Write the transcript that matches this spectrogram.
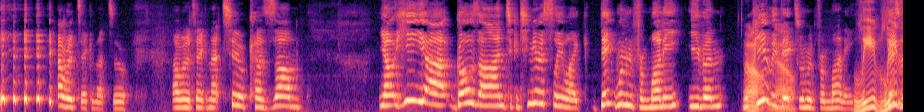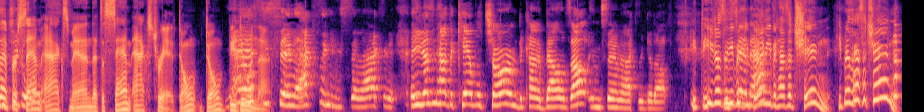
I would have taken that too. I would have taken that too, cause um, you know, he uh goes on to continuously like date women for money, even Oh, repeatedly no. dates women for money. Leave leave that for Sam. Axe, man. That's a Sam Axe trait. Don't don't be yes, doing that. He's Sam axing, he's Sam axing it, and he doesn't have the Campbell charm to kind of balance out him Sam axing it up. He, he doesn't And even. He barely Axe- even has a chin. He barely has a chin.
